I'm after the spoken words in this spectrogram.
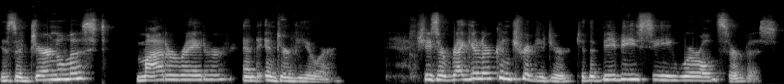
is a journalist, moderator, and interviewer. She's a regular contributor to the BBC World Service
